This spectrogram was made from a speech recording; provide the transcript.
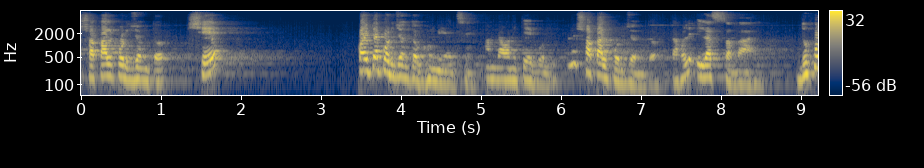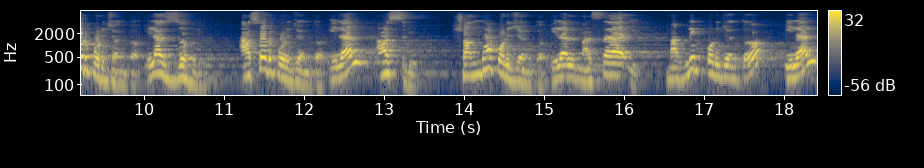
সকাল পর্যন্ত। সে কয়টা পর্যন্ত ঘুমিয়েছে? আমরা অনেকেই বলি মানে সকাল পর্যন্ত। তাহলে ইলাস সবাহি, দুপুর পর্যন্ত। ইলাস জোহরি, আসর পর্যন্ত। ইলাল আসরি, সন্ধ্যা পর্যন্ত। ইলাল মাসাই, মাগরিব পর্যন্ত। ইলাল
